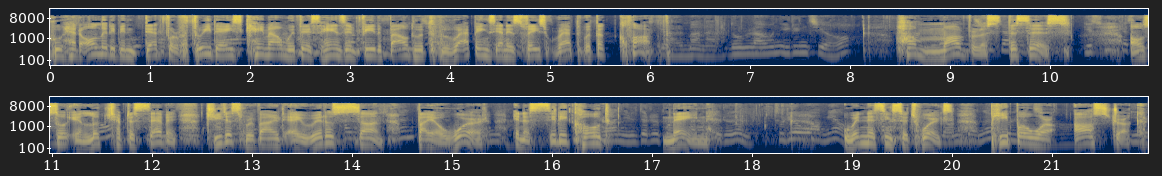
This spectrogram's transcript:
who had already been dead for three days, came out with his hands and feet bound with wrappings and his face wrapped with a cloth. How marvelous this is! Also in Luke chapter 7, Jesus revived a widow's son by a word in a city called Nain. Witnessing such works, people were awestruck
